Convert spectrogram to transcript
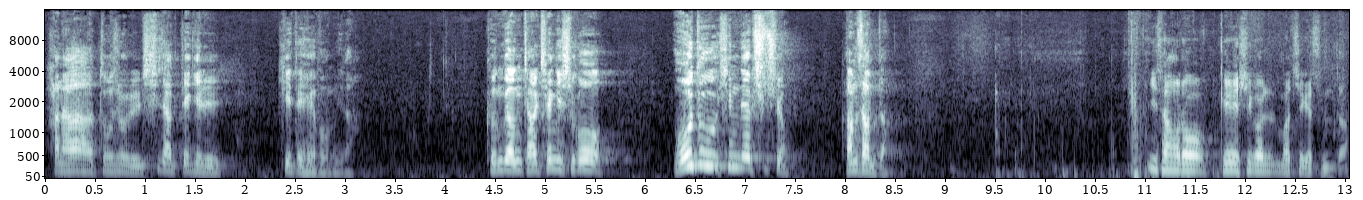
하나 둘 시작되길 기대해 봅니다. 건강 잘 챙기시고 모두 힘내십시오. 감사합니다. 이상으로 개식을 마치겠습니다.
